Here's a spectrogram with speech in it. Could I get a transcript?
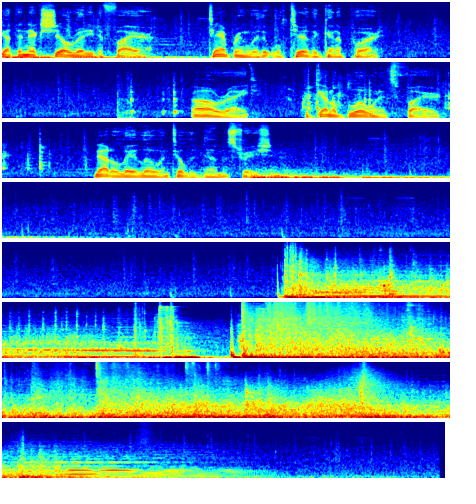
Got the next shell ready to fire. Tampering with it will tear the gun apart. All right. The gun will blow when it's fired. Now to lay low until the demonstration.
